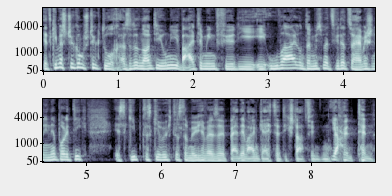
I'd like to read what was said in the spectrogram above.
Jetzt gehen wir Stück um Stück durch. Also der 9. Juni, Wahltermin für die EU-Wahl und dann müssen wir jetzt wieder zur heimischen Innenpolitik. Es gibt das Gerücht, dass da möglicherweise beide Wahlen gleichzeitig stattfinden ja, könnten.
